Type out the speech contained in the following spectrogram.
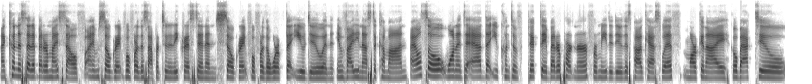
I couldn't have said it better myself. I'm so grateful for this opportunity, Kristen, and so grateful for the work that you do and inviting us to come on. I also wanted to add that you couldn't have picked a better partner for me to do this podcast with. Mark and I go back to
